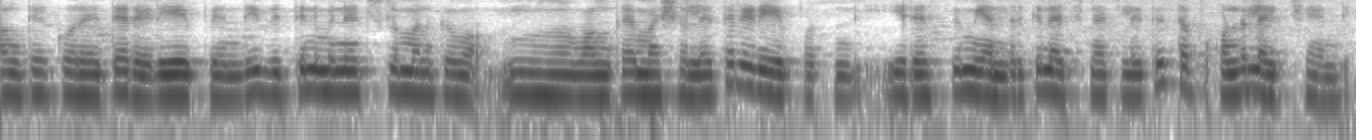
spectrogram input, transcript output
వంకాయ కూర అయితే రెడీ అయిపోయింది. విత్ ఇన్ మినిట్స్లో మనకి వంకాయ మసాలా అయితే రెడీ అయిపోతుంది. ఈ రెసిపీ మీ అందరికీ నచ్చినట్లయితే తప్పకుండా లైక్ చేయండి.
